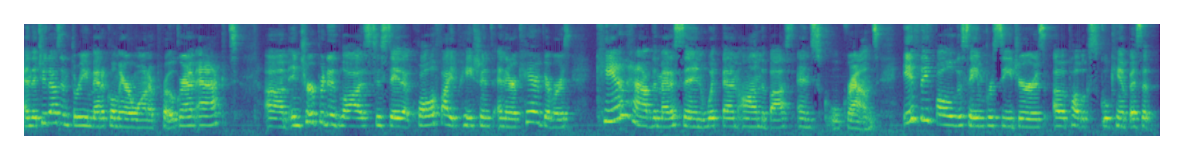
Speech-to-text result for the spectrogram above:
and the 2003 medical marijuana program act um, interpreted laws to say that qualified patients and their caregivers can have the medicine with them on the bus and school grounds if they follow the same procedures of a public school campus that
